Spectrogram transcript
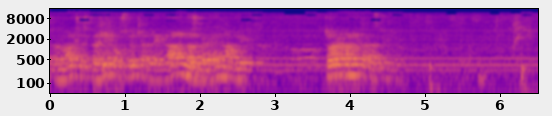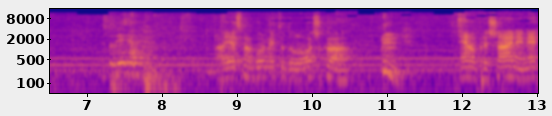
stanovice, sta že obstoječa legalno zgrajena objekta. To je pa neka razlika. A jaz imam bolj metodološko eno vprašanje. Ne?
